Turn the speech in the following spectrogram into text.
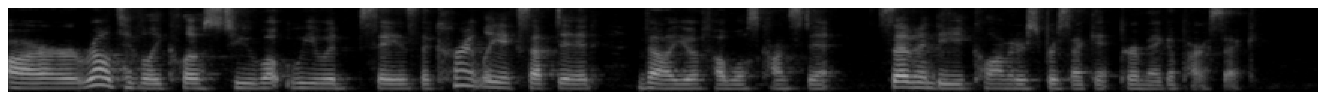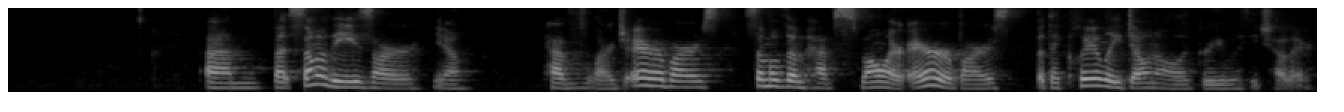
are relatively close to what we would say is the currently accepted value of Hubble's constant, 70 kilometers per second per megaparsec. Um, but some of these are, you know, have large error bars. Some of them have smaller error bars, but they clearly don't all agree with each other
